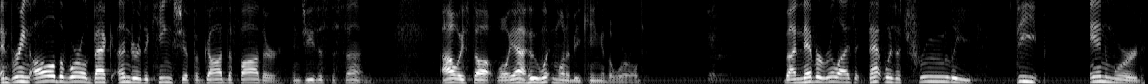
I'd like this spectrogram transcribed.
and bring all the world back under the kingship of God the Father and Jesus the Son. I always thought, well, yeah, who wouldn't want to be king of the world? But I never realized that that was a truly deep, inward,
